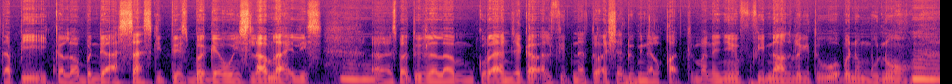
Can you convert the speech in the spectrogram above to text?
Tapi kalau benda asas kita sebagai orang Islam lah at least. Mm-hmm. Uh, sebab tu dalam Quran cakap al fitnatu asyadu minal qatl. Maknanya fitnah tu lagi teruk pada membunuh. Mm.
